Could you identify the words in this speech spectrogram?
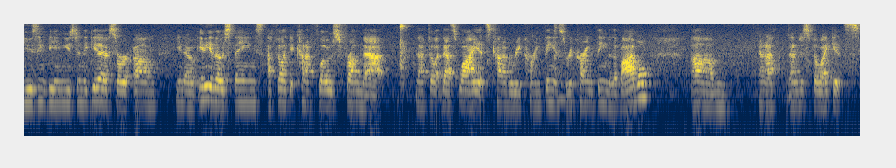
using being used in the gifts or um, you know any of those things i feel like it kind of flows from that. And i feel like that's why it's kind of a recurring thing it's a recurring theme in the bible. Um, and I, I just feel like it's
